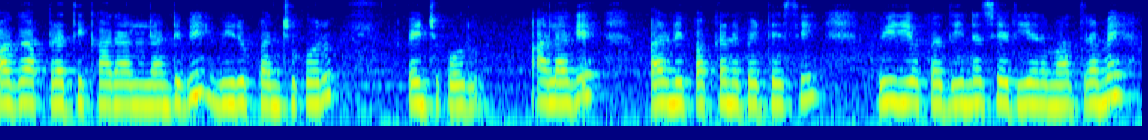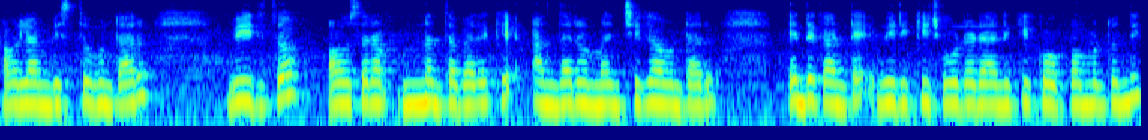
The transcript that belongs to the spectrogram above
పగ ప్రతీకారాలు లాంటివి వీరు పంచుకోరు పెంచుకోరు. అలాగే వారిని పక్కన పెట్టేసి వీరి యొక్క దినచర్యను మాత్రమే అవలంబిస్తూ ఉంటారు. వీరితో అవసరం ఉన్నంత వరకే అందరూ మంచిగా ఉంటారు. ఎందుకంటే వీరికి చూడడానికి కోపం ఉంటుంది.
